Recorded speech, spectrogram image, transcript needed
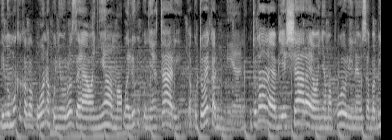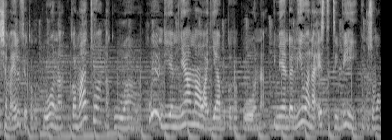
limemweka kakakuona kwenye orodha ya wanyama walioko kwenye hatari ya kutoweka duniani kutokana na biashara ya wanyamapori inayosababisha maelfu ya kakakuona kukamatwa na kuuawa. Huyu ndiye mnyama wa ajabu kakakuona. Imeandaliwa na STV na kusoma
